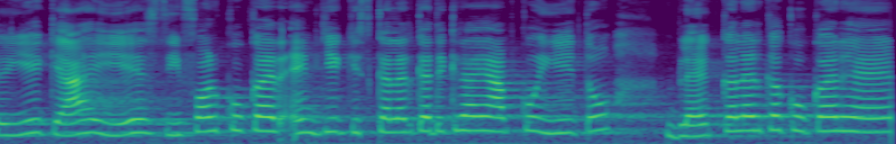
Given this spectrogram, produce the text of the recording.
तो ये क्या है? ये है सी फॉर कुकर एंड ये किस कलर का दिख रहा है आपको? ये तो ब्लैक कलर का कुकर है।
